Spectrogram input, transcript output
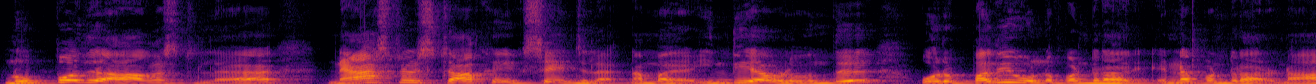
முப்பது ஆகஸ்ட்டில் நேஷ்னல் ஸ்டாக் எக்ஸ்சேஞ்சில் நம்ம இந்தியாவில் வந்து ஒரு பதிவு ஒன்று பண்ணுறாரு என்ன பண்ணுறாருன்னா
